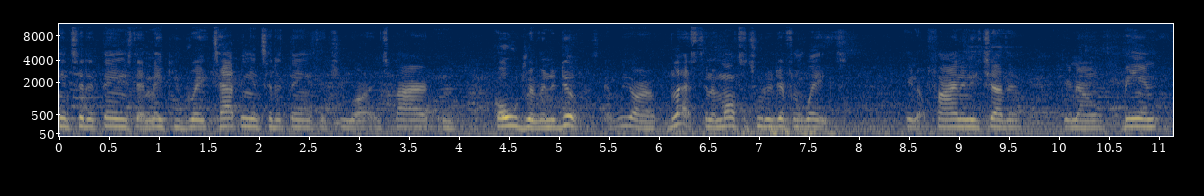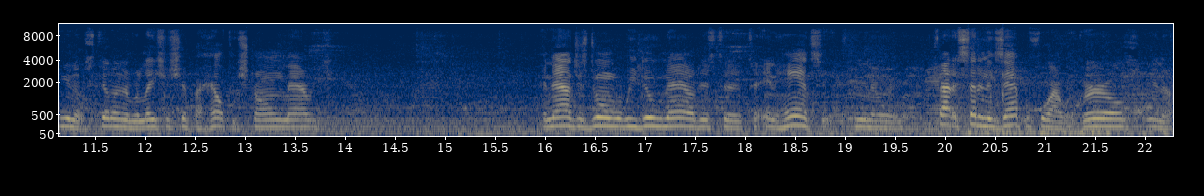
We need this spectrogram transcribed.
into the things that make you great, tapping into the things that you are inspired and goal driven to do. And we are blessed in a multitude of different ways. You know, finding each other, you know, being, you know, still in a relationship, a healthy, strong marriage. And now just doing what we do now just to, to enhance it, you know, and try to set an example for our girls, you know,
